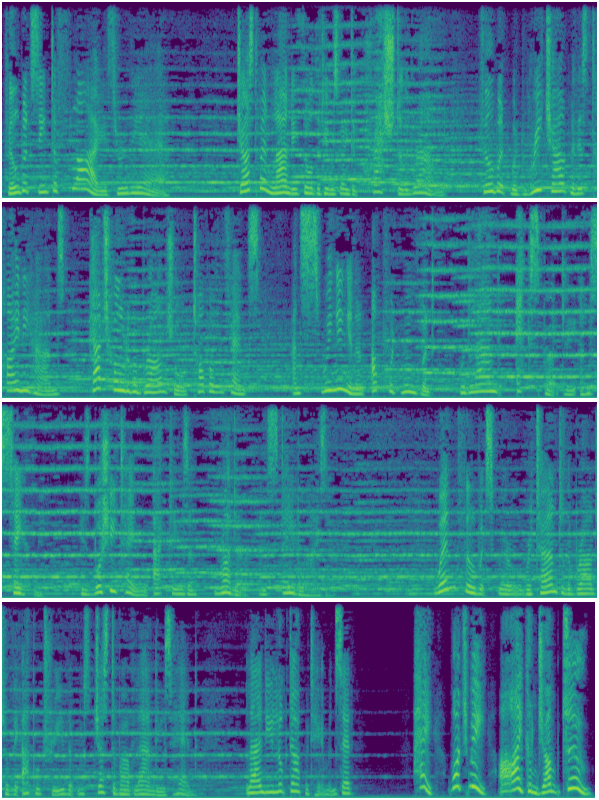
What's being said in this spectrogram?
Filbert seemed to fly through the air. Just when Landy thought that he was going to crash to the ground, Filbert would reach out with his tiny hands, catch hold of a branch or top of a fence, and swinging in an upward movement, would land expertly and safely, his bushy tail acting as a rudder and stabilizer. When Filbert Squirrel returned to the branch of the apple tree that was just above Landy's head, Landy looked up at him and said, Hey, watch me! I, I can jump too!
